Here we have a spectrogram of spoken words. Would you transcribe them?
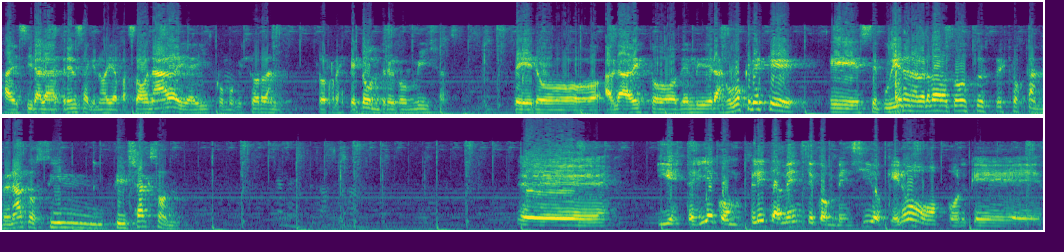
a decir a la prensa que no había pasado nada y ahí como que Jordan lo respetó, entre comillas. Pero hablaba de esto del liderazgo. ¿Vos crees que eh, se pudieran haber dado todos estos, estos campeonatos sin Phil Jackson? Eh, y estaría completamente convencido que no, porque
